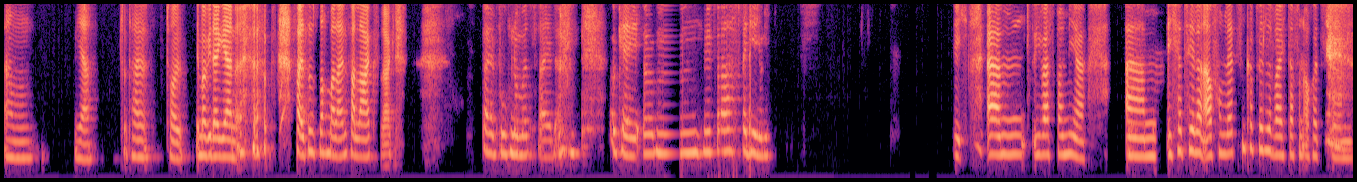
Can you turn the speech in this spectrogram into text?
Ähm, ja, total toll. Immer wieder gerne, falls uns nochmal ein Verlag fragt. Bei Buch Nummer zwei dann. Okay, ähm, wie war es bei dir, Juli? Ich. Ähm, wie war es bei mir? Ähm, ich erzähle dann auch vom letzten Kapitel, weil ich davon auch jetzt ähm,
